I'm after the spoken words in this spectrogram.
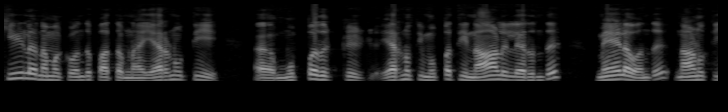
கீழே நமக்கு வந்து பார்த்தோம்னா இரநூத்தி முப்பதுக்கு இரநூத்தி முப்பத்தி நாலுலேருந்து மேலே வந்து நானூற்றி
